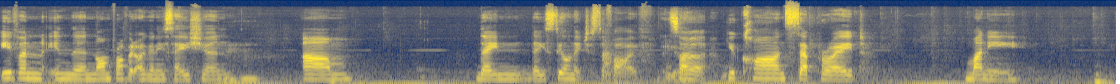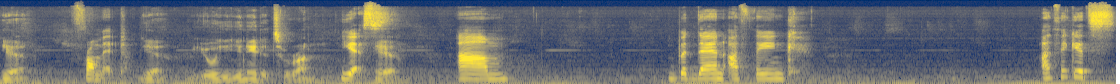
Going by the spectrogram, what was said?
even in the non-profit organization, um, they they still need to survive. Yeah. So you can't separate money yeah from it. yeah you you need it to run Yes. yeah Um, but then I think I think it's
